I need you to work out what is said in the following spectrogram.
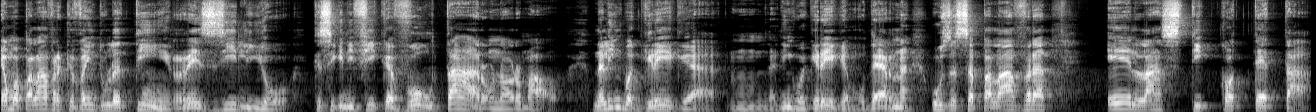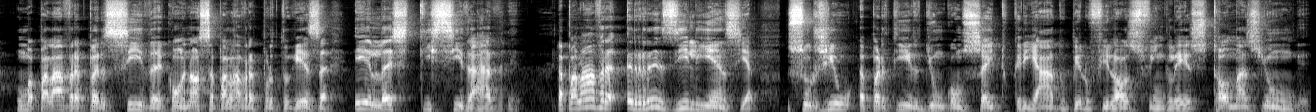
é uma palavra que vem do latim resilio, que significa voltar ao normal. Na língua grega, hum, na língua grega moderna, usa-se a palavra elasticoteta, uma palavra parecida com a nossa palavra portuguesa elasticidade. A palavra resiliência surgiu a partir de um conceito criado pelo filósofo inglês Thomas Young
